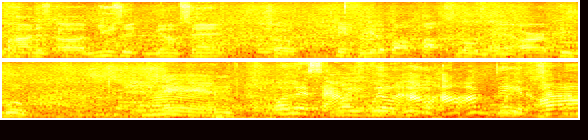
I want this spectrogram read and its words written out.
behind his uh, music, you get what I'm saying? So, can't forget about Pop Smoke, man. R.P. Woo. And Well, listen, I'm Wait, wait, feeling, wait. I'm, I'm, I'm digging Wait, all turn them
